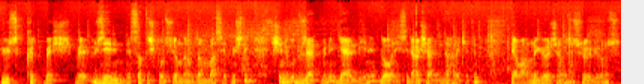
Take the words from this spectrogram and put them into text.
145 ve üzerinde satış pozisyonlarımızdan bahsetmiştik. Şimdi bu düzeltmenin geldiğini dolayısıyla aşağı yönde hareketin devamını göreceğimizi söylüyoruz.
